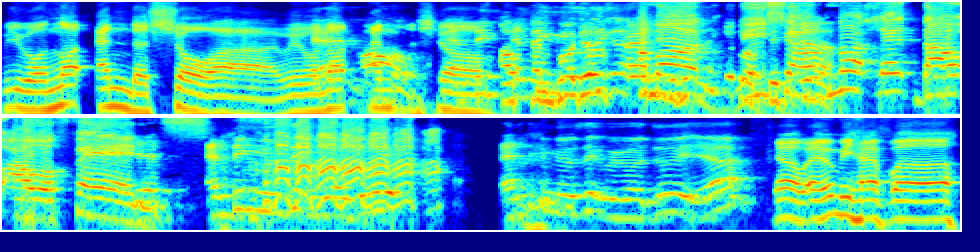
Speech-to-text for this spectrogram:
we will not end the show. Uh, we will not And- end oh, the show. Ending, Our ending Cambodian music, Come on. We shall not let down our fans. Yes. Ending music, we will do it. Ending music, we will do it. Yeah. Yeah, and we have a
